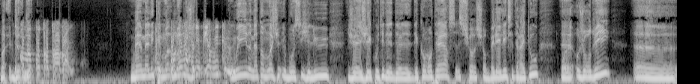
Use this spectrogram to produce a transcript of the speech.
Ouais, de- Comme de- un contrat de travail. Mais Malik Mais moi, moi, je- bien mieux que lui. Oui, non, mais attends, moi, je- moi aussi, j'ai lu, j'ai écouté des, des, des commentaires sur, sur etc. et tout. Euh, Aujourd'hui, euh,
